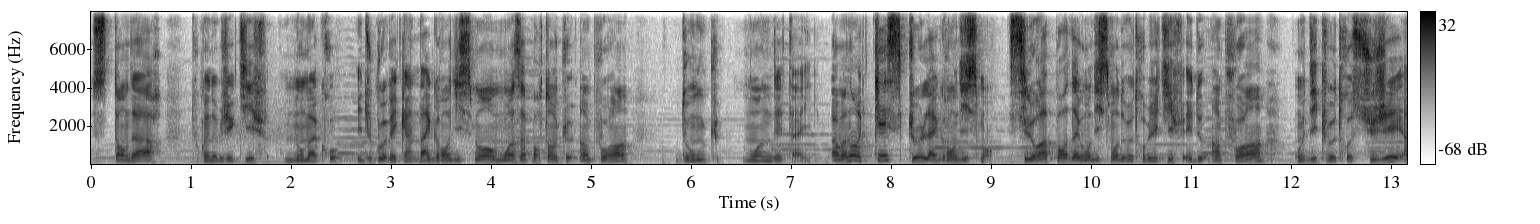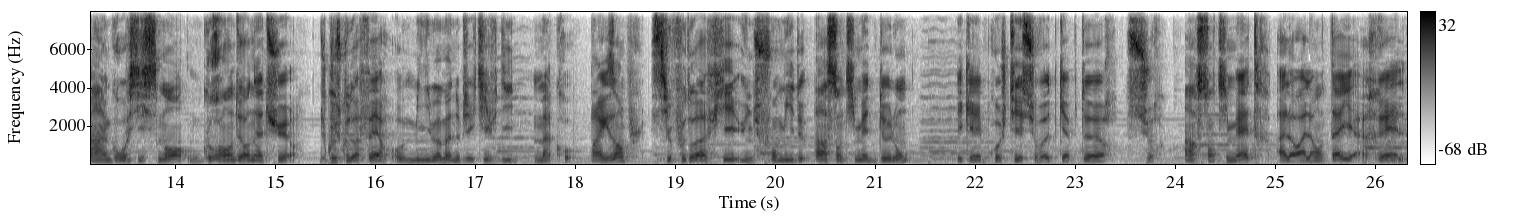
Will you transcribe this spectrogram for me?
standard, tout qu'un objectif non macro. Et du coup avec un agrandissement moins important que 1 pour 1, donc moins de détails. Alors maintenant, qu'est-ce que l'agrandissement? Si le rapport d'agrandissement de votre objectif est de 1 pour 1, on dit que votre sujet a un grossissement grandeur nature. Du coup, ce que doit faire au minimum un objectif dit macro. Par exemple, si vous photographiez une fourmi de 1 cm de long et qu'elle est projetée sur votre capteur sur 1 cm, alors elle est en taille réelle.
